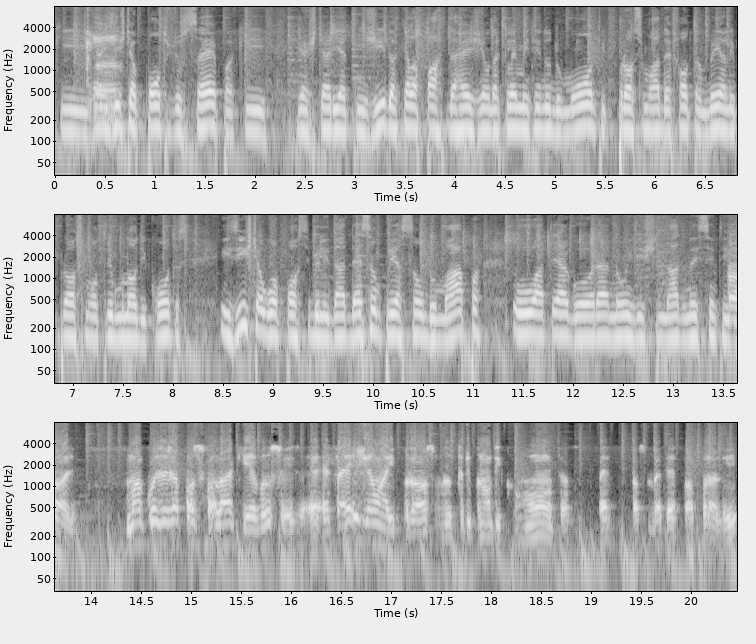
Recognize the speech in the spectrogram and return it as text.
que já hum. existe a ponto de Cepa, que já estaria atingido, aquela parte da região da Clementino do Monte, próximo à Defal também, ali próximo ao Tribunal de Contas. Existe alguma possibilidade dessa ampliação do mapa ou até agora não existe nada nesse sentido? Olha, uma coisa eu já posso falar aqui a vocês. É, essa região aí próximo do Tribunal de Contas, próximo da Defal por ali,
